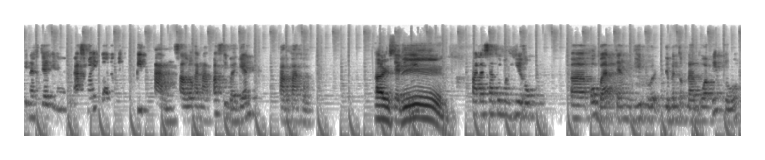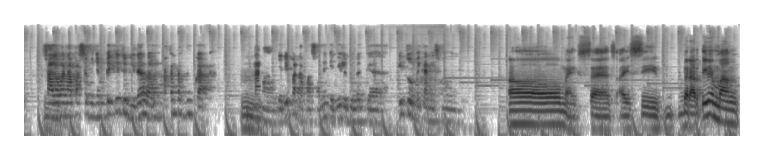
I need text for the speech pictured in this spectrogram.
kinerjanya. Asma itu ada penyempitan saluran napas di bagian paru-paru. Jadi. Pada saat lu menghirup eh, obat yang di- dibentuk dalam uap itu, saluran napas yang menyempit itu di dalam akan terbuka. Hmm. Nah, jadi pernapasannya jadi lebih lega. Itu mekanismenya. Oh, make sense. I see. Berarti memang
